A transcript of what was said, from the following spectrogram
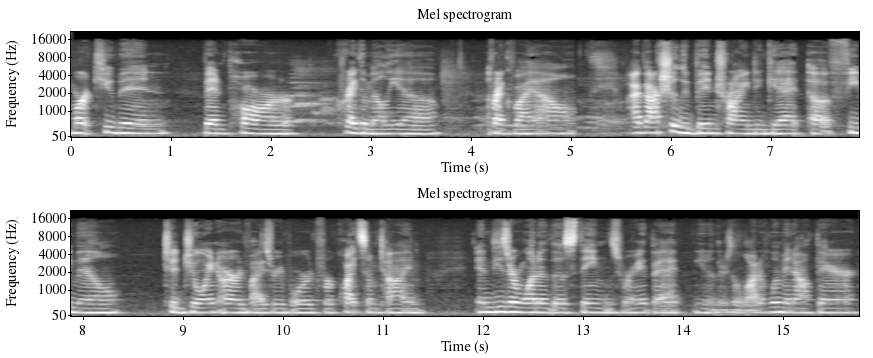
Mark Cuban, Ben Parr, Craig Amelia, Frank Vial. I've actually been trying to get a female to join our advisory board for quite some time. And these are one of those things, right? That, you know, there's a lot of women out there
